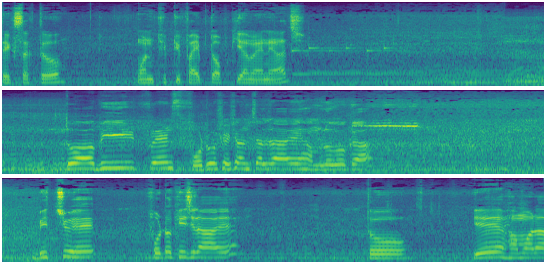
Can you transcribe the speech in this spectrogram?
देख सकते हो, वन फिफ्टी फाइव टॉप किया मैंने आज। तो अभी फ्रेंड्स फ़ोटो सेशन चल रहा है हम लोगों का। बिच्छू है फ़ोटो खींच रहा है। तो ये हमारा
